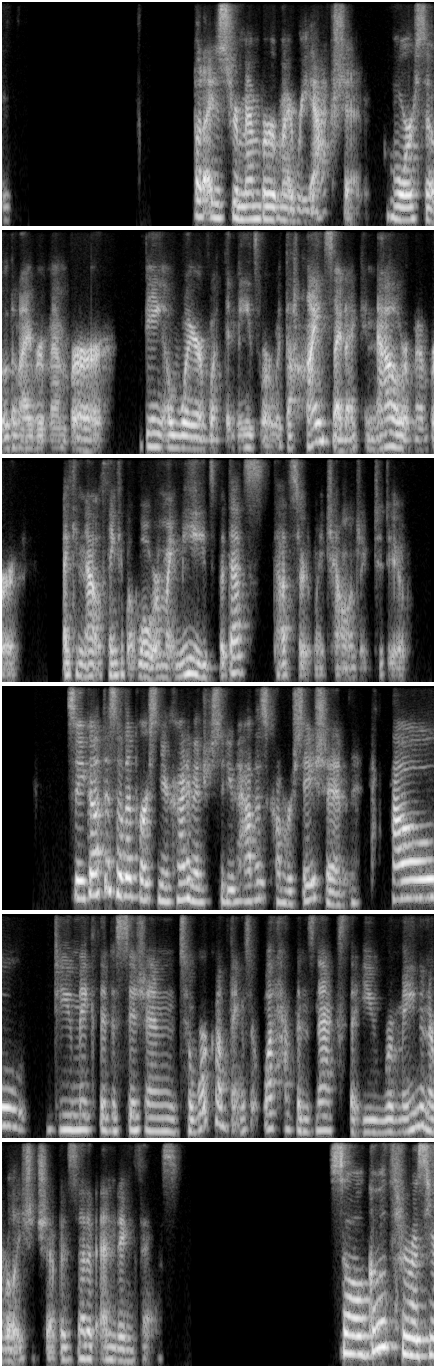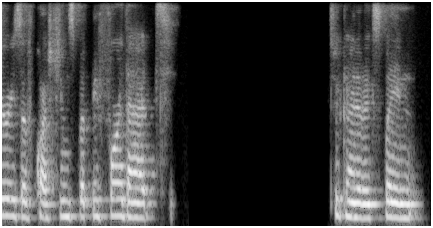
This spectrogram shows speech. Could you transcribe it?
but I just remember my reaction more so than I remember being aware of what the needs were. With the hindsight, I can now remember, I can now think about what were my needs, but that's that's certainly challenging to do. So you got this other person, you're kind of interested, you have this conversation. How do you make the decision to work on things or what happens next that you remain in a relationship instead of ending things? So I'll go through a series of questions, but before that, to kind of explain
